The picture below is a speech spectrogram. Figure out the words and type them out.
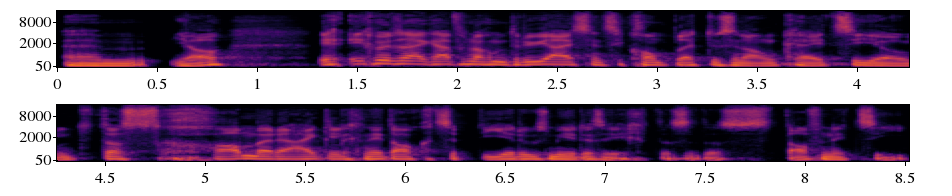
Ähm, ja, ich, ich würde sagen, einfach nach dem 3-1 sind sie komplett auseinandergegangen und das kann man eigentlich nicht akzeptieren aus meiner Sicht. Also das darf nicht sein.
